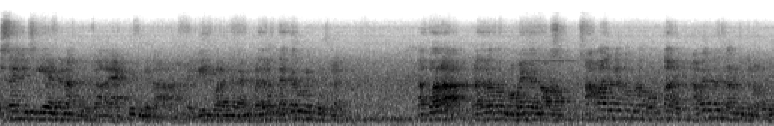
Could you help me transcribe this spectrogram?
ఎస్ఐ సిఐ అంటే నాకు చాలా యాక్టివ్ లేదా. అంటే దీని పరంగా కానీ ప్రజలకు దగ్గర ఉండే పోస్టులు. తద్వారా ప్రజలతో మమేకం కావడం సామాజికంగా కూడా కొంత అవేర్నెస్ కల్పించినప్పుడు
